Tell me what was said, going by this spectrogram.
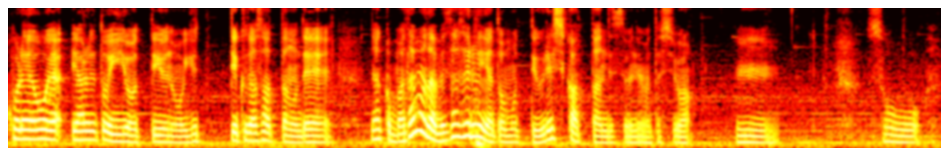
これをやるといいよっていうのを言ってくださったのでなんかまだまだ目指せるんやと思って嬉しかったんですよね私は。うん。そう。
